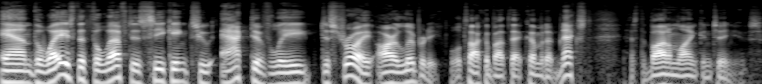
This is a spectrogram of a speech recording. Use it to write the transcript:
and the ways that the left is seeking to actively destroy our liberty. We'll talk about that coming up next as the bottom line continues.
